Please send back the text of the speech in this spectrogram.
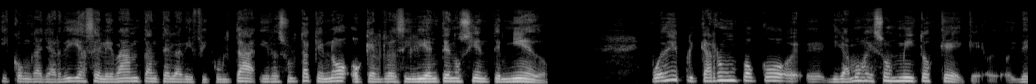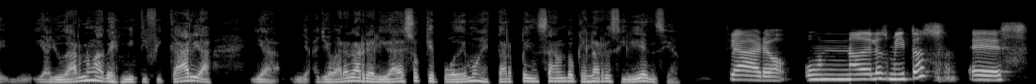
y con gallardía se levanta ante la dificultad, y resulta que no, o que el resiliente no siente miedo. ¿Puedes explicarnos un poco, eh, eh, digamos, esos mitos que, y ayudarnos a desmitificar y a, llevar a la realidad eso que podemos estar pensando que es la resiliencia? Claro, uno de los mitos es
